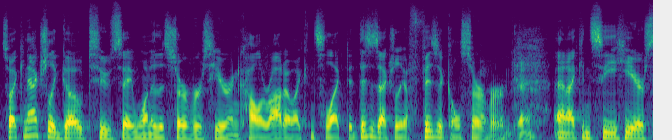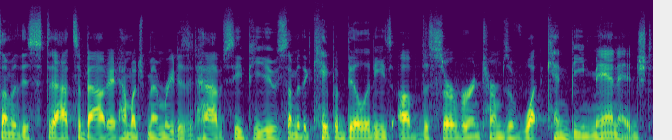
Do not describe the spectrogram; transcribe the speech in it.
So I can actually go to, say, one of the servers here in Colorado. I can select it. This is actually a physical server, okay. and I can see here some of the stats about it, how much memory does it have, CPU, some of the capabilities of the server in terms of what can be managed.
